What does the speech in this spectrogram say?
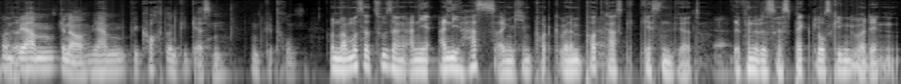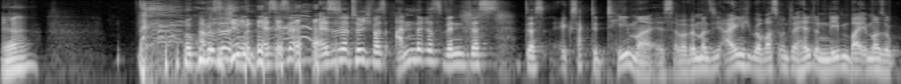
und wir haben, genau, wir haben gekocht und gegessen und getrunken. Und man muss dazu sagen, Andi, Andi hasst eigentlich im Pod wenn im Podcast gegessen wird. Er findet das respektlos gegenüber den, ja. Gut, dass es, bin. es, ist, es ist natürlich was anderes, wenn das das exakte Thema ist. Aber wenn man sich eigentlich über was unterhält und nebenbei immer so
